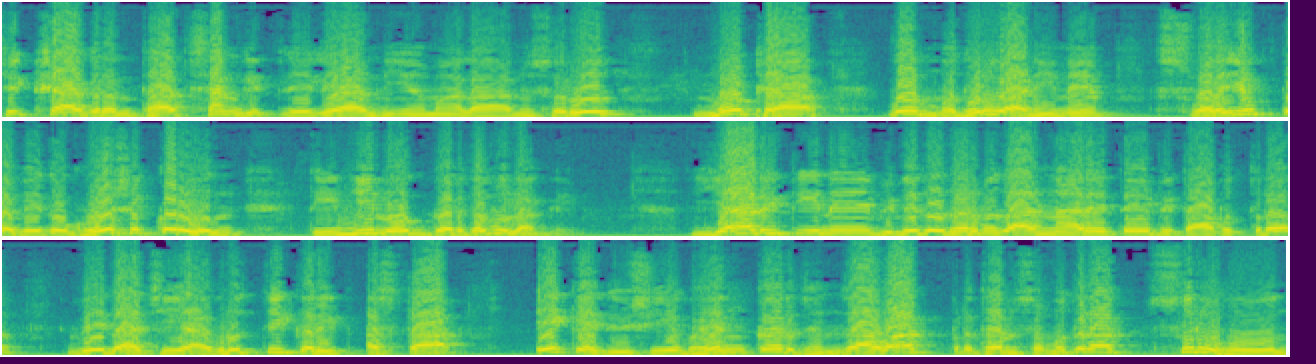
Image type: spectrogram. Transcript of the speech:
शिक्षा ग्रंथात सांगितलेल्या नियमाला अनुसरून मोठ्या व मधुरवाणीने स्वरयुक्त वेदघोष करून तिन्ही लोक गर्दबू लागले. या रीतीने विविध धर्म जाणणारे ते पितापुत्र वेदाची आवृत्ती करीत असता एके दिवशी भयंकर झंझावात प्रथम समुद्रात सुरू होऊन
